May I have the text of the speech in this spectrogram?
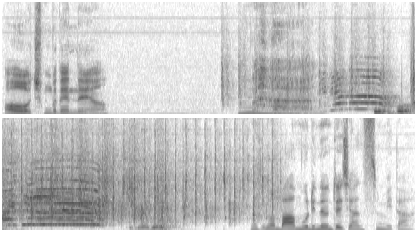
어, 충분했네요. 음, 아하. 그리고 신현우 하지만 마무리는 되지 않습니다.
